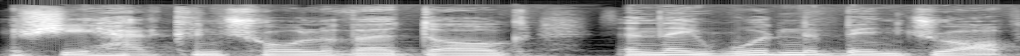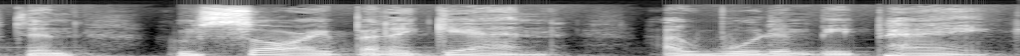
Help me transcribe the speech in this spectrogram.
if she had control of her dog, then they wouldn't have been dropped, and I'm sorry, but again, I wouldn't be paying.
